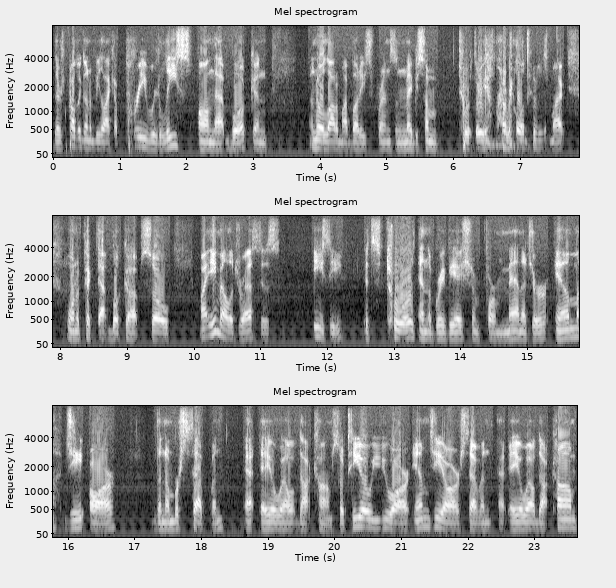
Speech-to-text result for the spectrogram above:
there's probably going to be like a pre-release on that book, and I know a lot of my buddies, friends, and maybe some two or three of my relatives might want to pick that book up. So, my email address is easy. It's tour and the abbreviation for manager MGR, the number seven at AOL.com. So T O U R M G R seven at AOL.com.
